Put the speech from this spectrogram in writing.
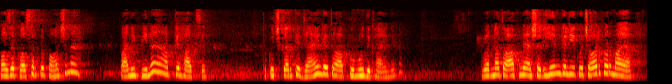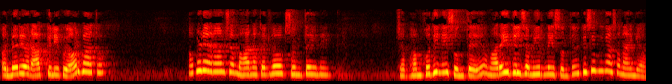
حوض کوثر پہ پہنچنا ہے۔ پانی پینا ہے آپ کے ہاتھ سے۔ تو کچھ کر کے جائیں گے تو آپ کو منہ دکھائیں گے نا۔ ورنہ تو آپ نے اشرین کے لیے کچھ اور فرمایا اور میرے اور آپ کے لیے کوئی اور بات ہو۔ اور بڑے آرام سے ہم بہانا کر لوگ سنتے ہی نہیں۔ جب ہم خود ہی نہیں سنتے، ہمارے ہی دل ضمیر نہیں سنتے، تو کسی کو کیا سنائیں گے ہم؟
